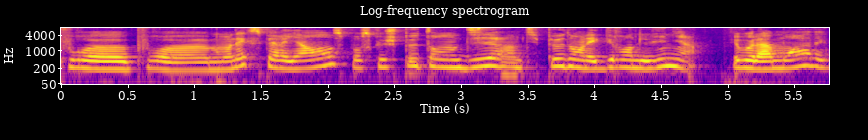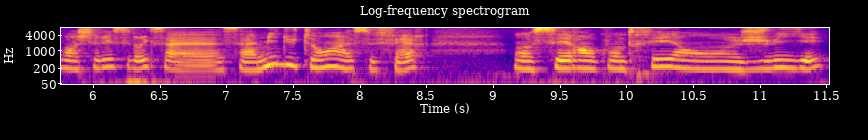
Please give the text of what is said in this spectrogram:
pour, euh, pour euh, mon expérience, pour ce que je peux t'en dire un petit peu dans les grandes lignes. Et voilà, moi avec mon chéri, c'est vrai que ça, ça, a mis du temps à se faire. On s'est rencontrés en juillet.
